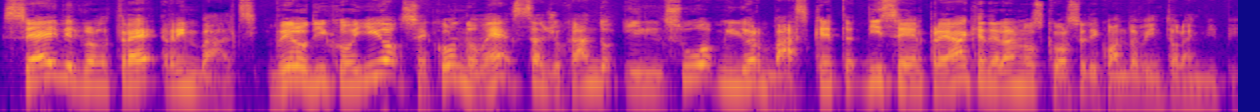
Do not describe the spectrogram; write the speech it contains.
6,3 rimbalzi. Ve lo dico io, secondo me sta giocando il suo miglior basket di sempre, anche dell'anno scorso di quando ha vinto l'MVP.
